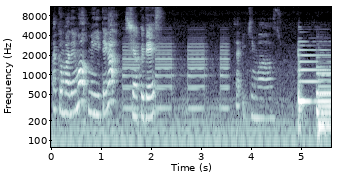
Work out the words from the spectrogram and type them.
あくまでも右手が主役です。じゃあいきます。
